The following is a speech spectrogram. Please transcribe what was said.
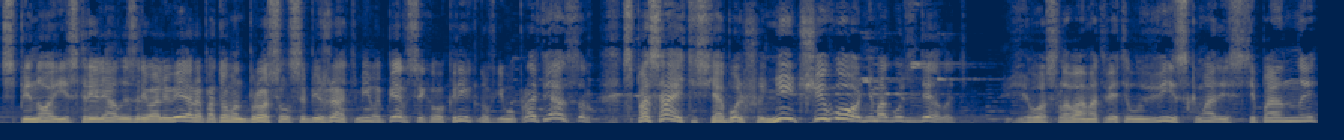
спиной и стрелял из револьвера. Потом он бросился бежать мимо Персикова, крикнув ему «Профессор, спасайтесь, я больше ничего не могу сделать!» Его словам ответил визг Марьи Степанны.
